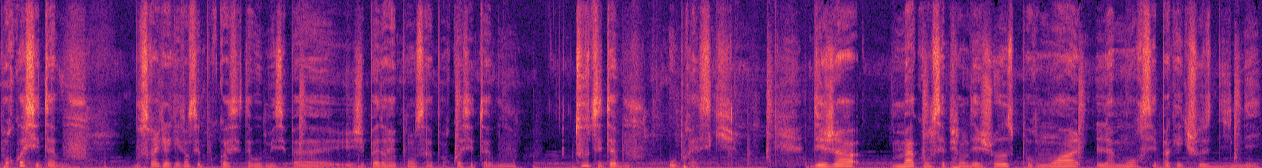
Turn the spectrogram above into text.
Pourquoi c'est tabou? Bon, c'est vrai que la question c'est pourquoi c'est tabou, mais c'est pas, j'ai pas de réponse à pourquoi c'est tabou. Tout est tabou, ou presque. Déjà, ma conception des choses, pour moi, l'amour c'est pas quelque chose d'inné.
